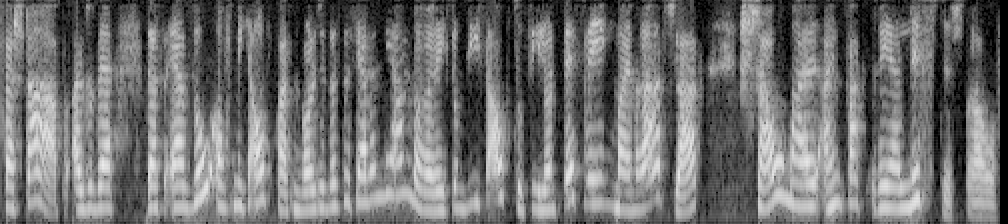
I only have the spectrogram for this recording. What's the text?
verstarb. Also der, dass er so auf mich aufpassen wollte, das ist ja dann die andere Richtung. Die ist auch zu viel. Und deswegen mein Ratschlag, schau mal einfach realistisch drauf.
